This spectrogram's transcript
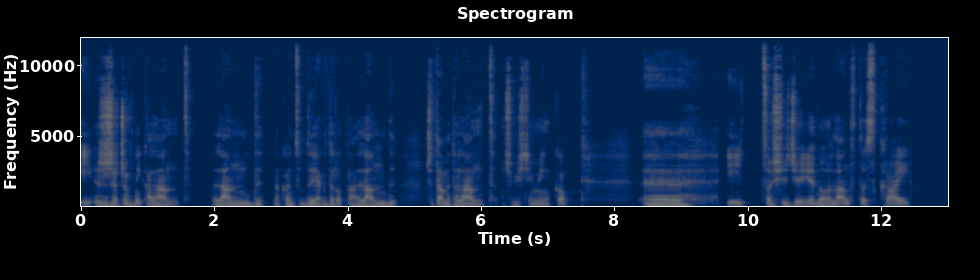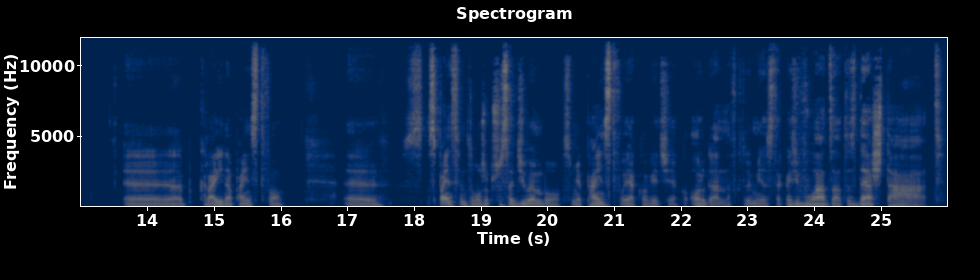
i z rzeczownika Land. Land, na końcu dy jak Dorota, Land Czytamy to land, oczywiście miękko. E, I co się dzieje? No, land to jest kraj, e, kraina, państwo. E, z państwem to może przesadziłem, bo w sumie państwo jako, wiecie, jako organ, w którym jest jakaś władza, to jest der Staat.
